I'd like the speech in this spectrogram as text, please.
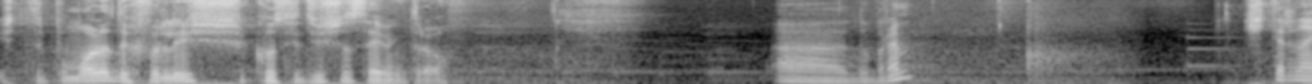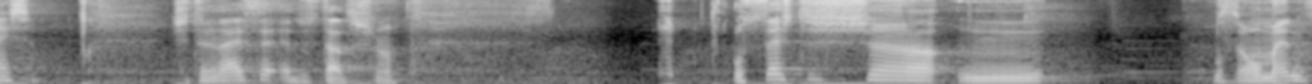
И ще те помоля да хвърлиш Constitution Saving Throw. А, добре. 14. 14 е достатъчно. Усещаш а, м- за момент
